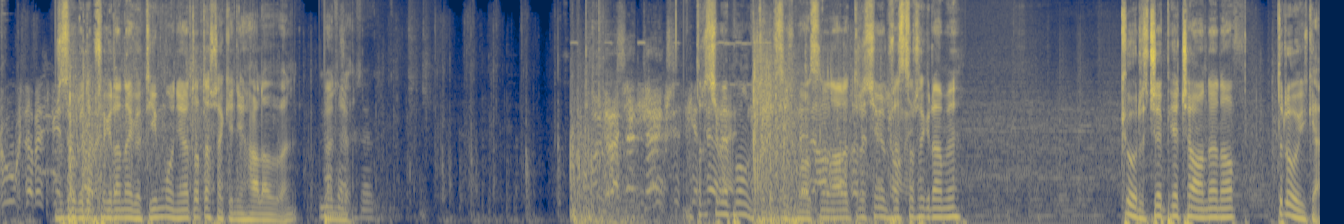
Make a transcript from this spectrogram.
Wróg Że zabezpieczony. sobie do przegranego teamu, nie? To też takie nie halo bę- No będzie. tak, tak. Wszystkie Tracimy cele. punkty dosyć mocno, no ale tracimy przez to, że gramy. Kurczę, pieczone, no w trójkę.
